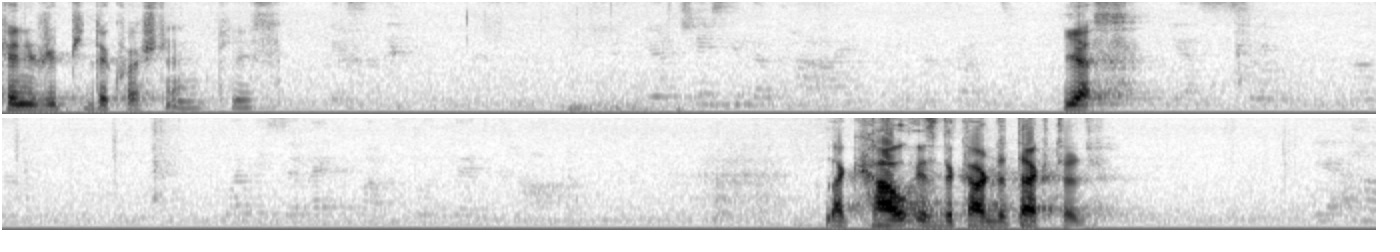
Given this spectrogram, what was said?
Can you repeat the question, please? Yes. You're chasing the car in the front. Yes. Yes. So, um, what is the landmark for that car? Like, how is the car detected? Yeah. How,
